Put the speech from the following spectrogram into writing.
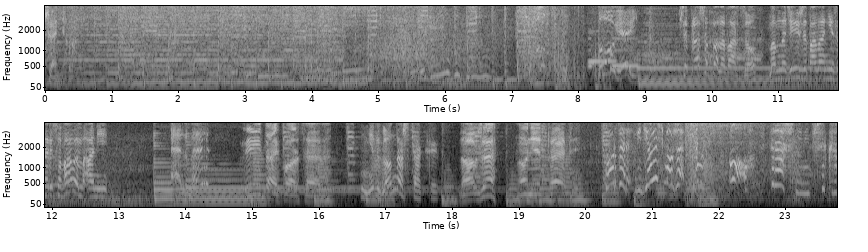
Ćwiczenia. Ojej! Przepraszam pana bardzo. Mam nadzieję, że pana nie zarysowałem ani... Elmer? Witaj, Porter. Nie wyglądasz tak... Dobrze? No niestety. Porter, widziałeś może... O, strasznie mi przykro.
